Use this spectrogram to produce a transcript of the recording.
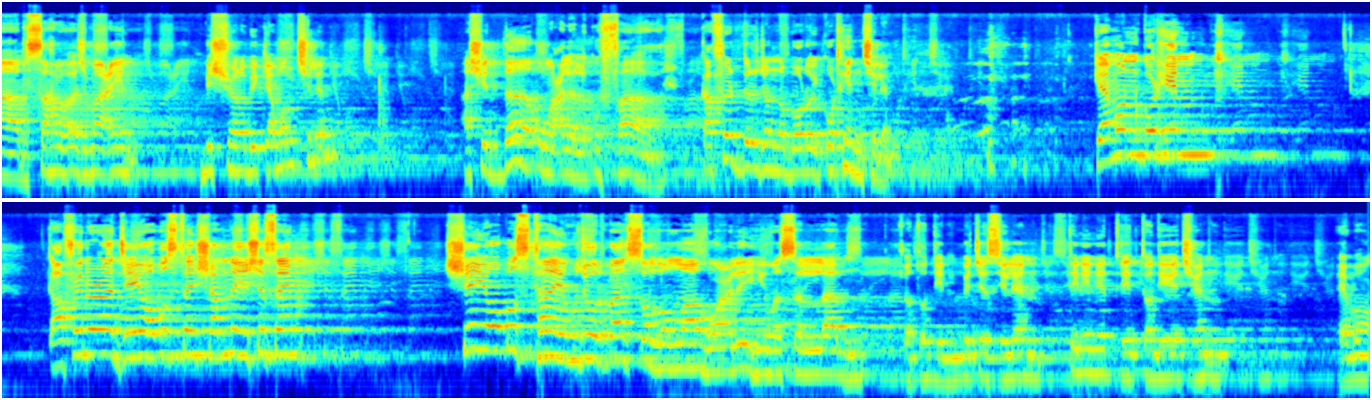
আর সাহাবাজ মাইন বিশ্বনবী কেমন ছিলেন? আশিদ্দা ও আলাল কুফার কাফেরদের জন্য বড়ই কঠিন ছিলেন। কেমন কঠিন? কাফেররা যে অবস্থায় সামনে এসেছে, সেই অবস্থায় হুজুর পাক সাল্লাল্লাহু আলাইহি ওয়াসাল্লাম যতদিন বেঁচে ছিলেন, তিনি নেতৃত্ব দিয়েছেন। এবং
